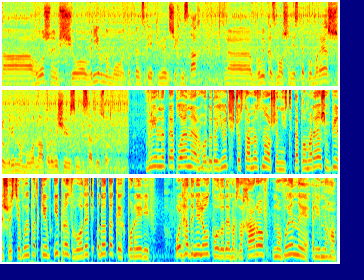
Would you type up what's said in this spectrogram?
наголошуємо, що в Рівному, то в принципі, як і в інших містах, е, велика зношеність тепломереж в Рівному вона перевищує 80%. В рівне теплоенерго додають, що саме зношеність тепломереж в більшості випадків і призводить до таких поривів. Ольга Данілюк, Володимир Захаров. Новини Рівного.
